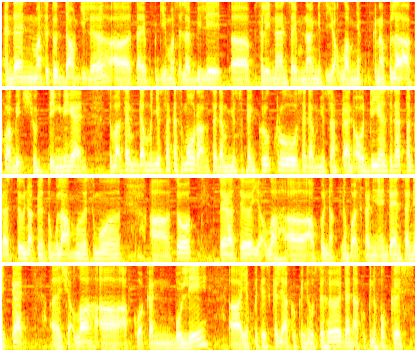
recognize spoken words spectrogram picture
And then masa tu down gila uh, saya pergi pergi masuk dalam bilik uh, persalinan saya menangis ya Allah kenapalah aku ambil shooting ni kan sebab saya dah menyusahkan semua orang saya dah menyusahkan kru-kru saya dah menyusahkan audience yang datang kat situ nak kena tunggu lama semua uh, so saya rasa ya Allah uh, apa nak kena buat sekarang ni and then saya nekat uh, insyaallah uh, aku akan boleh Uh, yang penting sekali aku kena usaha dan aku kena fokus.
